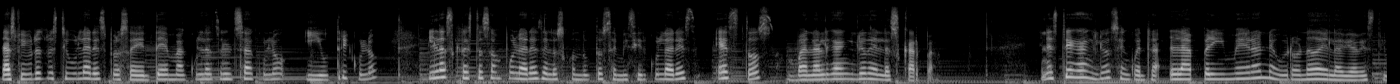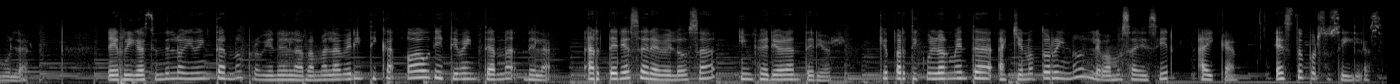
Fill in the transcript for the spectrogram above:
Las fibras vestibulares procedentes de máculas del sáculo y utrículo y las crestas ampulares de los conductos semicirculares, estos van al ganglio de la escarpa. En este ganglio se encuentra la primera neurona de la vía vestibular. La irrigación del oído interno proviene de la rama laberíntica o auditiva interna de la arteria cerebelosa inferior anterior, que particularmente aquí en otorrino le vamos a decir AICA, esto por sus siglas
